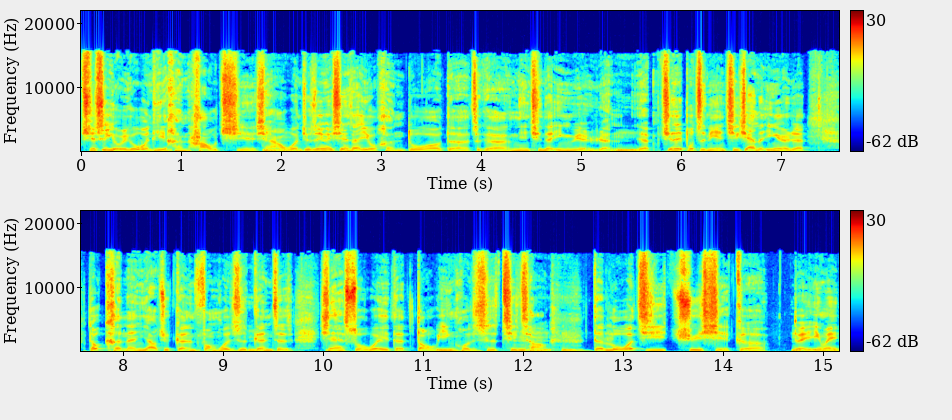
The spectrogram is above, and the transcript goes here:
其实有一个问题很好奇，想要问，就是因为现在有很多的这个年轻的音乐人，也其实也不止年轻，现在的音乐人都可能要去跟风，或者是跟着现在所谓的抖音或者是 TikTok 的逻辑去写歌。对，因为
